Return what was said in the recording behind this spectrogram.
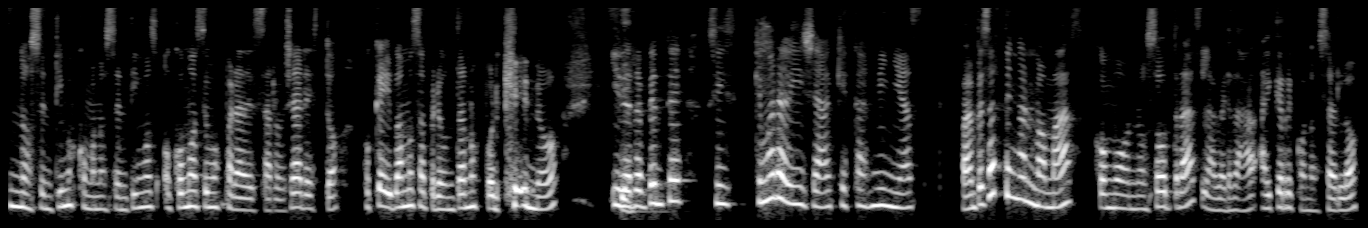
nos sentimos como nos sentimos o cómo hacemos para desarrollar esto. Ok, vamos a preguntarnos por qué no. Y de repente, sí, qué maravilla que estas niñas para empezar, tengan mamás como nosotras, la verdad, hay que reconocerlo,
